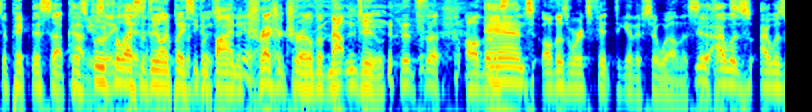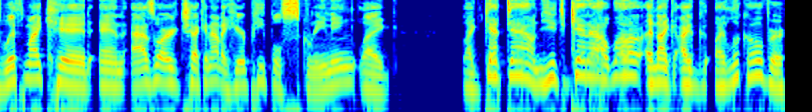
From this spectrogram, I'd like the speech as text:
to pick this up because Food for Less yeah. is the only place The you can place- find a yeah. treasure trove of Mountain Dew. That's uh, all those And- all those words fit together so well in this. Dude, I was I was with my kid, and as we're checking out, I hear people screaming like, like get down, you need to get out, and like I I look over,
